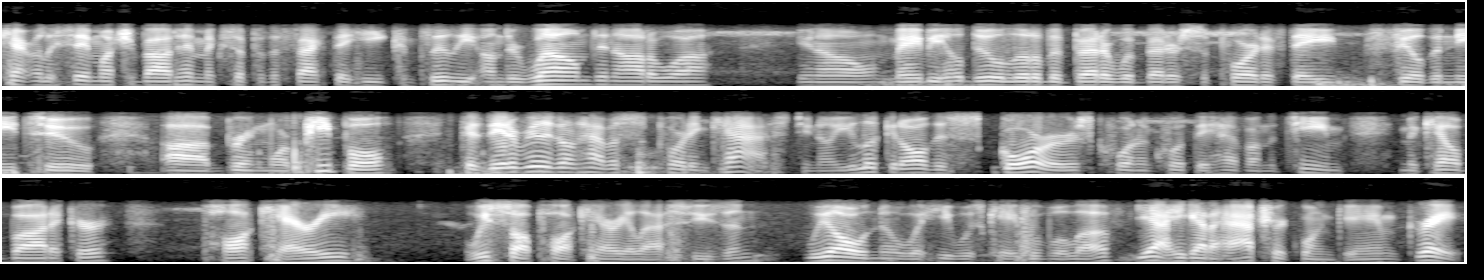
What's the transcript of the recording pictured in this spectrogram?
can't really say much about him except for the fact that he completely underwhelmed in Ottawa. You know, maybe he'll do a little bit better with better support if they feel the need to uh, bring more people because they really don't have a supporting cast. You know, you look at all the scorers, quote unquote, they have on the team: Mikkel Boedker, Paul Carey. We saw Paul Carey last season. We all know what he was capable of. Yeah, he got a hat trick one game. Great.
